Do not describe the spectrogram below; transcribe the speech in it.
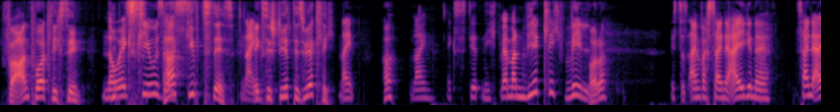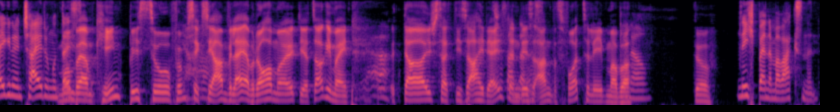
verantwortlich sind. No Gibt's- excuses. Ha, gibt's das? Nein. Existiert das wirklich? Nein, Ha? nein, existiert nicht. Wenn man wirklich will, Oder? ist das einfach seine eigene, seine eigene Entscheidung. Und Man ist, bei einem Kind bis zu fünf, sechs Jahren vielleicht, aber da haben wir halt jetzt auch gemeint, da ist halt die Sache der Eltern, das anders vorzuleben, aber genau, nicht bei einem Erwachsenen.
